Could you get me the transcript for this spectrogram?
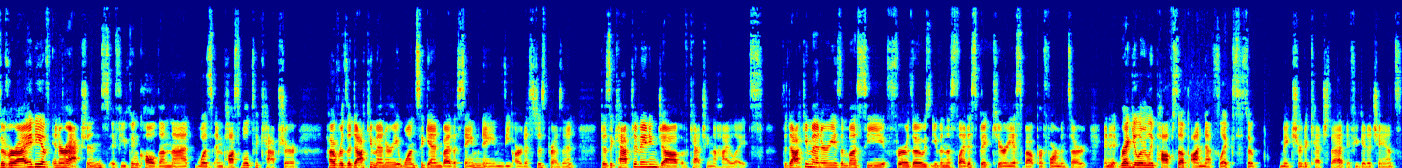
The variety of interactions, if you can call them that, was impossible to capture. However, the documentary, once again by the same name, The Artist is Present, does a captivating job of catching the highlights. The documentary is a must see for those even the slightest bit curious about performance art, and it regularly pops up on Netflix, so make sure to catch that if you get a chance.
